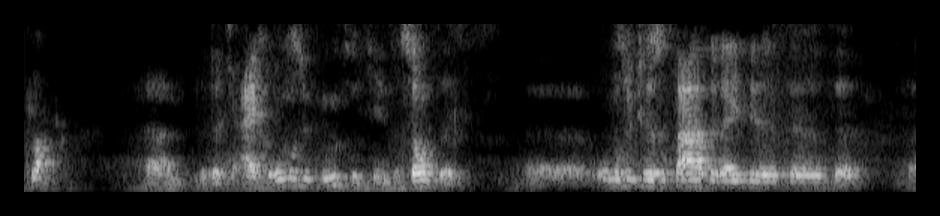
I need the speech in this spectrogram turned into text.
vlak. Um, dat je eigen onderzoek doet, dat je interessante uh, onderzoeksresultaten weet te, uh,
